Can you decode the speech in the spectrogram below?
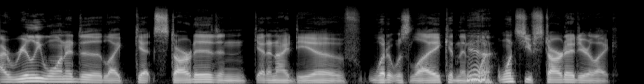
I really wanted to like get started and get an idea of what it was like, and then Yeah. on- once you've started, you're like,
